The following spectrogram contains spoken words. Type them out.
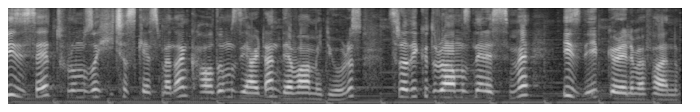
Biz ise turumuza hiç hız kesmeden kaldığımız yerden devam ediyoruz. Sıradaki durağımız neresi mi? İzleyip görelim efendim.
